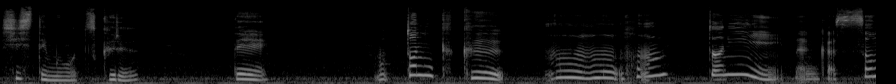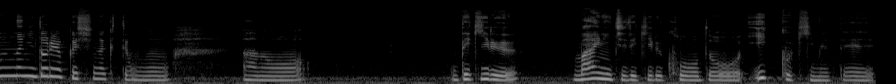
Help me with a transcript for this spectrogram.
システムを作る。でもうとにかくもうもう本当になんかそんなに努力しなくてもあのできる毎日できる行動を1個決めて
